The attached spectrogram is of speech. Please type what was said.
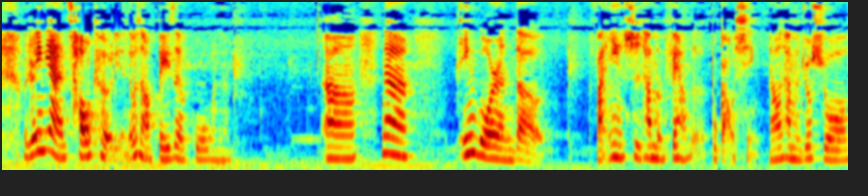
我觉得印第安人超可怜的，为什么要背这个锅呢？嗯、那英国人的反应是他们非常的不高兴，然后他们就说：“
